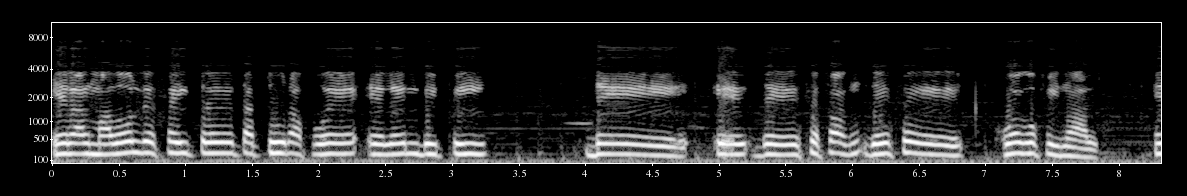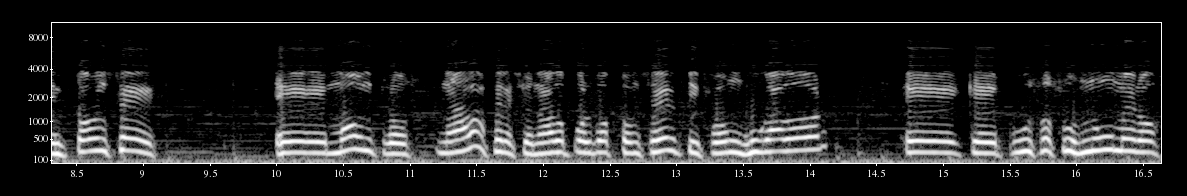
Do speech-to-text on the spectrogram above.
el armador de 6-3 de estatura fue el MVP de, eh, de, ese, de ese juego final. Entonces, eh, Montrose, nada, seleccionado por Boston Celtics, fue un jugador eh, que puso sus números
